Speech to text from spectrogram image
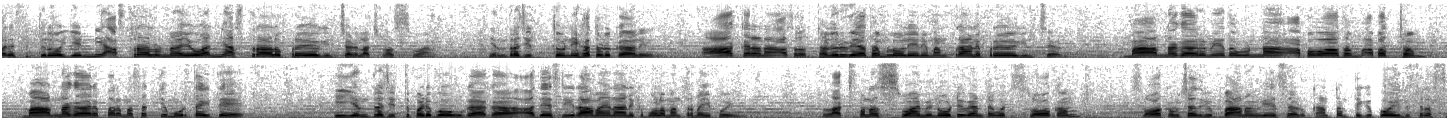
పరిస్థితిలో ఎన్ని అస్త్రాలున్నాయో అన్ని అస్త్రాలు ప్రయోగించాడు లక్ష్మణస్వామి. ఇంద్రజిత్తు నిహతుడు కాలేదు. ఆకరణ అసలు ధనుర్వేదంలో లేని మంత్రాన్ని ప్రయోగించాడు. మా అన్నగారి మీద ఉన్న అపవాదం అబద్ధం. మా అన్నగారు పరమ సత్యమూర్తి అయితే ఈ ఇంద్రజిత్తు పడిపోవుగాక అదే శ్రీరామాయణానికి మూలమంత్రం అయిపోయింది లక్ష్మణస్వామి నోటి వెంట వచ్చి శ్లోకం శ్లోకం చదివి బాణం వేశాడు. కంఠం తెగిపోయింది శిరస్సు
